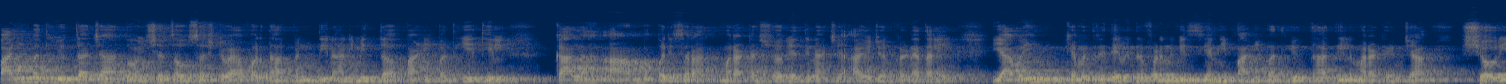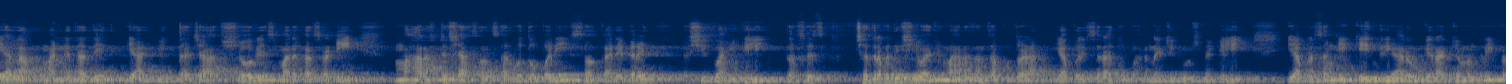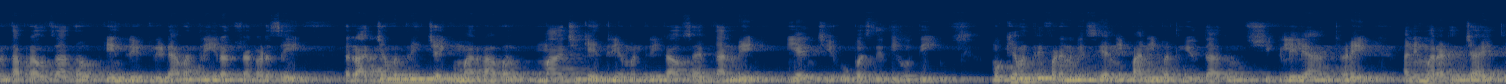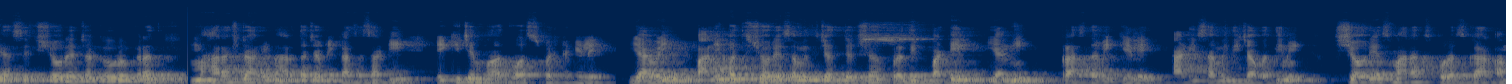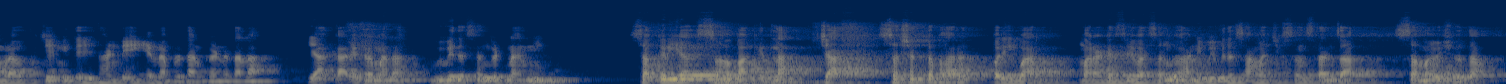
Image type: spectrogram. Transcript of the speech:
पानिपत युद्धाच्या दोनशे चौसष्टव्या वर्धापन दिनानिमित्त पानिपत येथील काला आंब परिसरात मराठा शौर्य दिनाचे आयोजन करण्यात आले. यावेळी मुख्यमंत्री देवेंद्र फडणवीस यांनी पानिपत युद्धातील मराठ्यांच्या शौर्याला मान्यता देत या युद्धाच्या शौर्य स्मारकासाठी महाराष्ट्र शासन सर्वतोपरी सहकार्य करेल अशी ग्वाही दिली. तसेच छत्रपती शिवाजी महाराजांचा पुतळा या परिसरात उभारण्याची घोषणा केली. या प्रसंगी केंद्रीय आरोग्य राज्यमंत्री प्रतापराव जाधव केंद्रीय क्रीडा मंत्री रक्षा खडसे राज्यमंत्री जयकुमार रावल माजी केंद्रीय मंत्री रावसाहेब दानवे यांची उपस्थिती होती. मुख्यमंत्री फडणवीस यांनी पानिपत युद्धातून शिकलेल्या धडे आणि मराठ्यांच्या ऐतिहासिक शौर्याचा गौरव करत महाराष्ट्र आणि भारताच्या विकासासाठी एकीचे महत्त्व स्पष्ट केले. यावेळी पानिपत शौर्य समितीचे अध्यक्ष प्रदीप पाटील यांनी प्रास्ताविक केले आणि समितीच्या वतीने शौर्य स्मारक पुरस्कार अमरावतीचे नितेश धांडे यांना प्रदान करण्यात आला. या कार्यक्रमाला विविध संघटनांनी सक्रिय सहभाग घेतला ज्यात सशक्त भारत परिवार मराठा सेवा संघ आणि विविध सामाजिक संस्थांचा समावेश होता.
